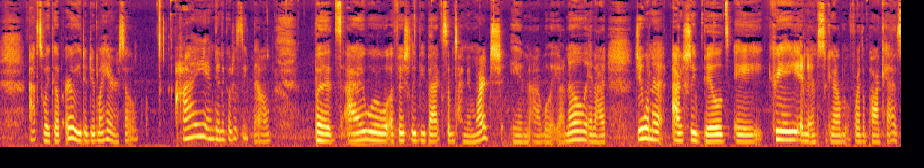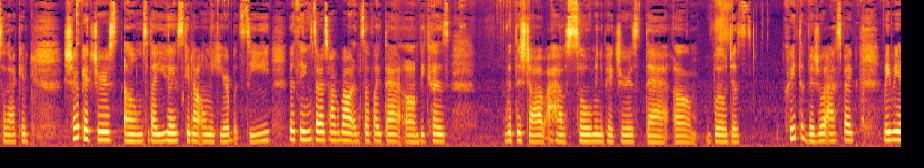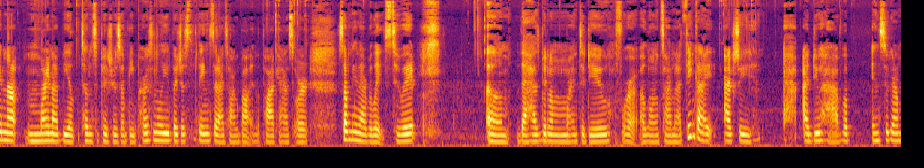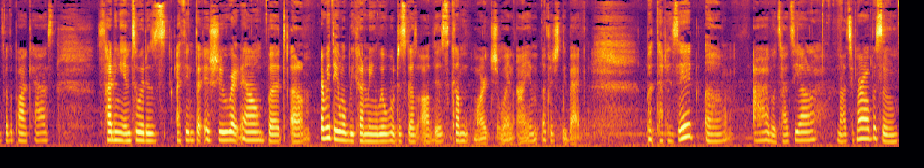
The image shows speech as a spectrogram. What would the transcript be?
I have to wake up early to do my hair. So I am gonna go to sleep now. But I will officially be back sometime in March and I will let y'all know. And I do want to actually build a create an Instagram for the podcast so that I can share pictures um, so that you guys can not only hear but see the things that I talk about and stuff like that. Um, because with this job, I have so many pictures that um, will just create the visual aspect. Maybe it not might not be tons of pictures of me personally, but just the things that I talk about in the podcast or something that relates to it. Um, that has been on my mind to do for a long time, and I think I actually I do have a Instagram for the podcast. Signing into it is, I think, the issue right now, but um, everything will be coming. We will discuss all this come March when I am officially back. But that is it. Um, I will talk to y'all not tomorrow, but soon.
